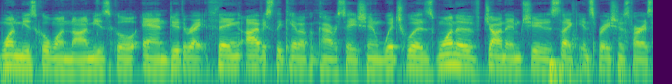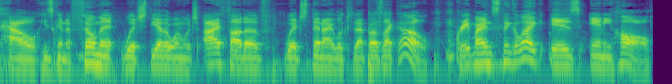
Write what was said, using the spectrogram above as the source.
one musical, one non-musical, and do the right thing. Obviously, came up in conversation, which was one of John M. Chu's like inspiration as far as how he's going to film it. Which the other one, which I thought of, which then I looked it up. I was like, oh, great minds think alike. Is Annie Hall?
